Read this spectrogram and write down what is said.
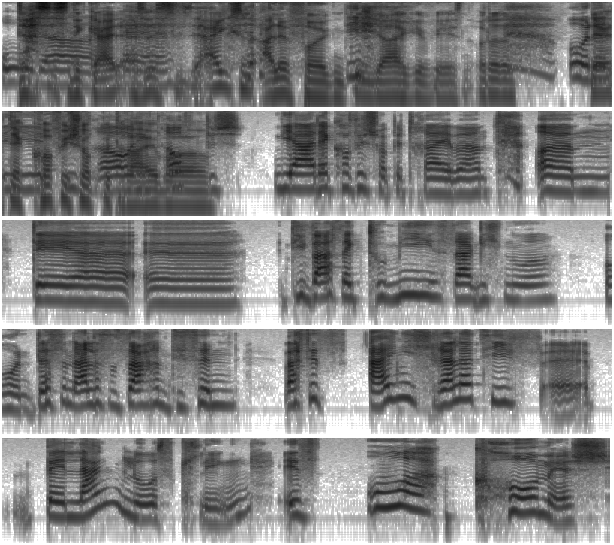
Oder, das ist eine geile, also ist, eigentlich sind alle Folgen die, genial gewesen. Oder, oder der, der Coffeeshop-Betreiber. Ja, der Coffeeshop-Betreiber. Ähm, der, äh, die Vasektomie, sage ich nur. Und das sind alles so Sachen, die sind was jetzt eigentlich relativ äh, belanglos klingt, ist urkomisch.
